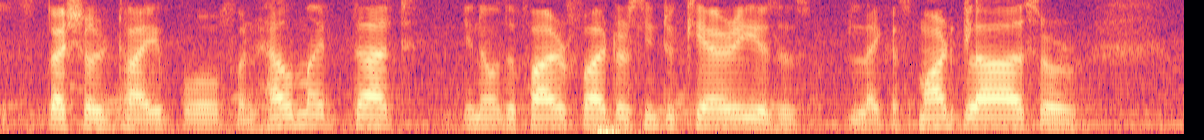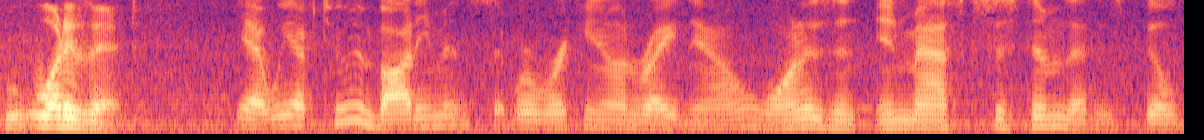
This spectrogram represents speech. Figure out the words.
special type of an helmet that you know the firefighters need to carry? Is it like a smart glass or what is it? Yeah, we have two embodiments that we're working on right now. One is an in-mask system that is built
